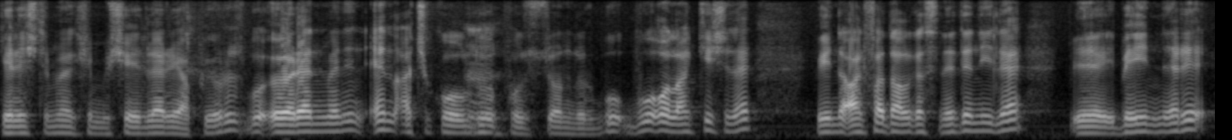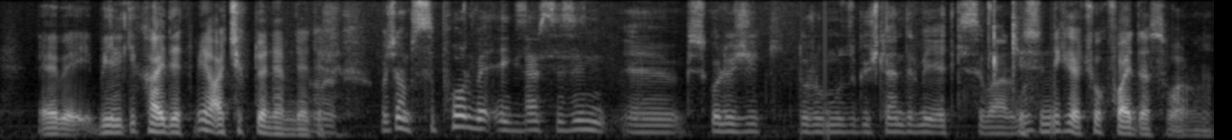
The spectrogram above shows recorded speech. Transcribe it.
geliştirmek için bir şeyler yapıyoruz. Bu öğrenmenin en açık olduğu pozisyondur. Bu bu olan kişiler beyinde alfa dalgası nedeniyle e, beyinleri e, bilgi kaydetmeye açık dönemdedir. Hocam spor ve egzersizin e, psikolojik durumumuzu güçlendirmeye etkisi var mı? Kesinlikle çok faydası var onun.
